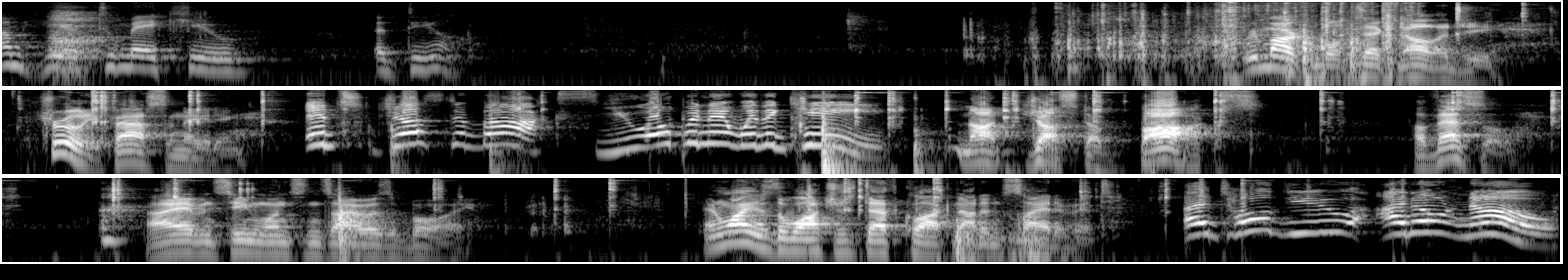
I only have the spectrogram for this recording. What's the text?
I'm here to make you a deal. Remarkable technology. Truly fascinating. It's just a box. You open it with a key. Not just a box, a vessel. I haven't seen one since I was a boy. And why is the Watcher's death clock not inside of it? I told you, I don't know.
